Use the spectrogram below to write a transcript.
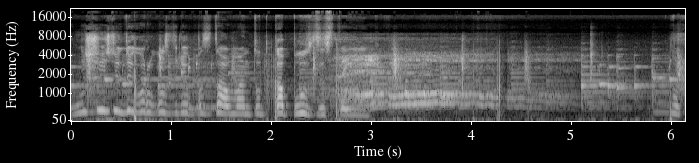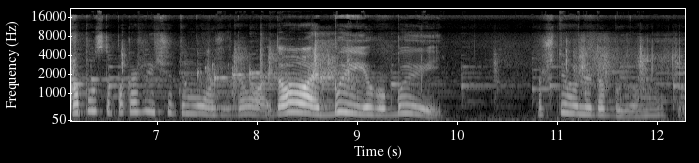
Ну ще сюди горкострій постав, у тут капуста стоїть. Ну, капуста, покажи, що ти можеш. Давай, давай, бий його, бий. А ти його не добила? Ну окей.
